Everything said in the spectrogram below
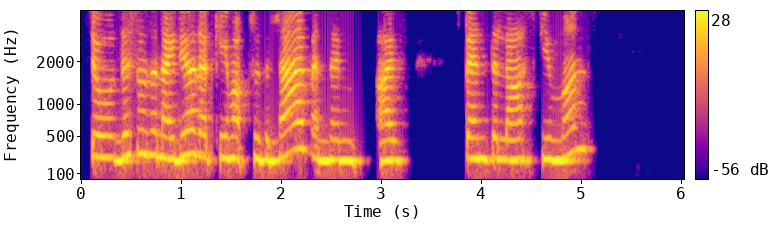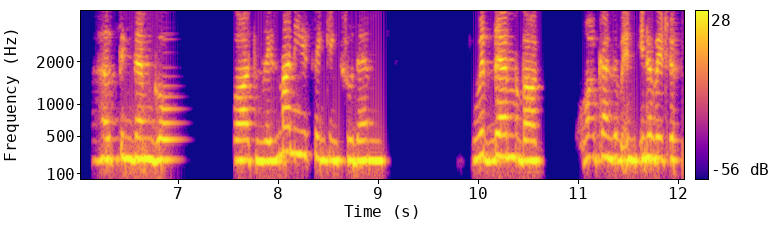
So this was an idea that came up through the lab, and then I've spent the last few months helping them go out and raise money, thinking through them with them about all kinds of innovative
